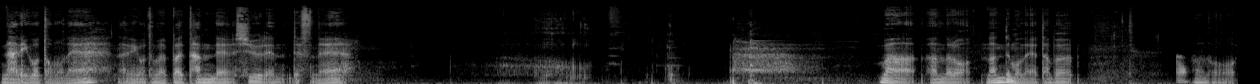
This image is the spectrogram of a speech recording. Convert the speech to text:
何事もね、何事もやっぱり鍛錬、修練ですね。まあ、なんだろう、何でもね、多分、あの、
